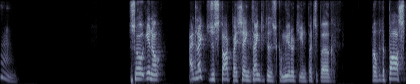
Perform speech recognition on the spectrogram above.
Hmm. So, you know, I'd like to just start by saying thank you to this community in Pittsburg. Over the past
